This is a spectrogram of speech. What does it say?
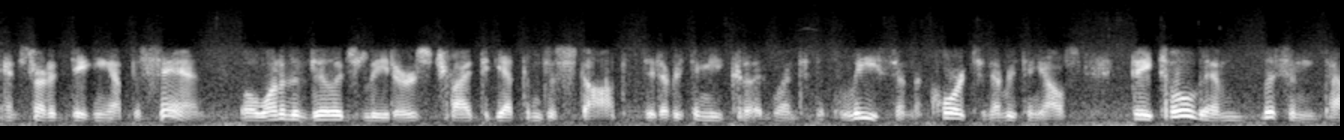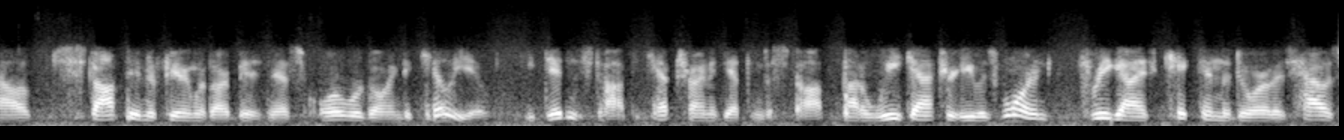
and started digging up the sand. Well, one of the village leaders tried to get them to stop, did everything he could, went to the police and the courts and everything else. They told him, listen, pal, stop interfering with our business or we're going to kill you. He didn't stop. He kept trying to get them to stop. About a week after he was warned, three guys kicked in the door of his house,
